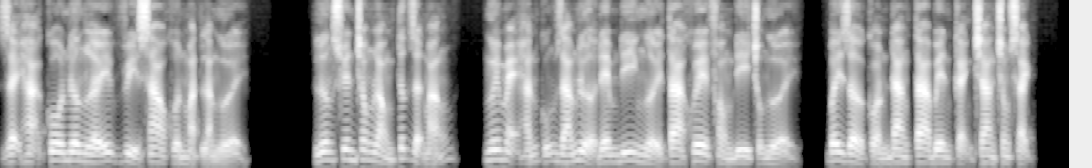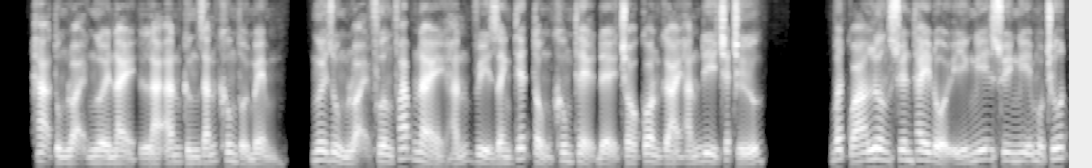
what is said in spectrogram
dạy hạ cô nương lấy vì sao khuôn mặt làm người. Lương xuyên trong lòng tức giận mắng, ngươi mẹ hắn cũng dám nửa đêm đi người ta khuê phòng đi cho người, bây giờ còn đang ta bên cạnh trang trong sạch. Hạ tùng loại người này là ăn cứng rắn không thổi mềm, ngươi dùng loại phương pháp này hắn vì danh tiết tổng không thể để cho con gái hắn đi chết chứ bất quá lương xuyên thay đổi ý nghĩ suy nghĩ một chút,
